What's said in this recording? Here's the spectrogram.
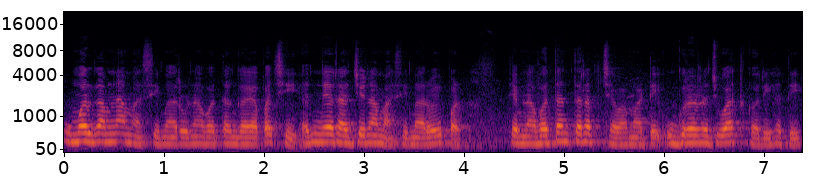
ઉમરગામના માછીમારોના વતન ગયા પછી અન્ય રાજ્યોના માછીમારોએ પણ તેમના વતન તરફ જવા માટે ઉગ્ર રજૂઆત કરી હતી.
